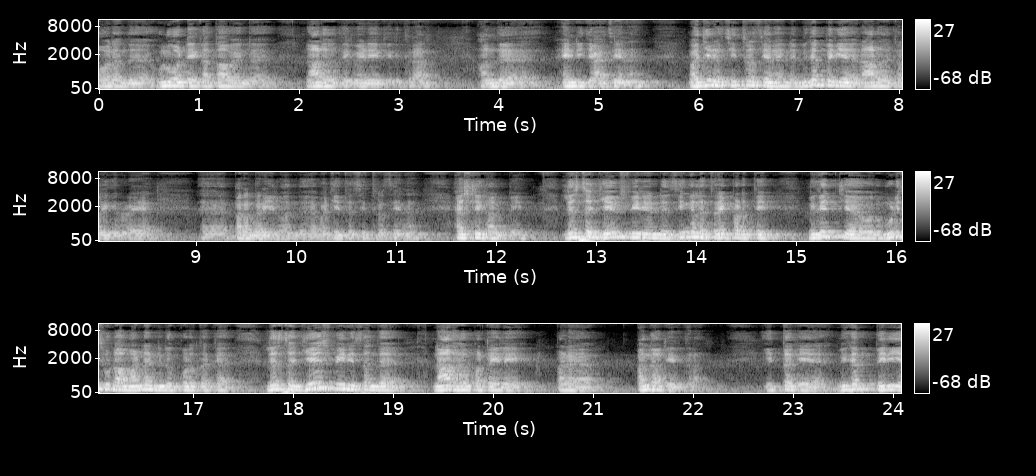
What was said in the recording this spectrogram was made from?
அவர் அந்த உணுவட்டை கத்தாவ என்ற நாடகத்தை மேடையேற்றிருக்கிறார் அந்த ஹென்றி ஜாயசேன வஜிர சித்திரசேன என்ற மிகப்பெரிய நாடக கலைஞருடைய பரம்பரையில் வந்த Vajira Chitrasena Ashley Halpe Lester James Peries என்று சிங்கள திரைப்படத்தின் மிகச் ஒரு முடிசூடா மன்னன் என்று கூறத்தக்க லெஸ்டர் ஜேம்ஸ் பீரிஸ் அந்த நாடக பட்டையிலே பல பங்காற்றியிருக்கிறார் இத்தகைய மிகப்பெரிய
